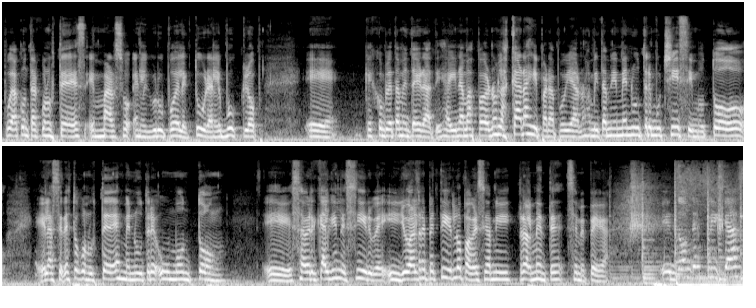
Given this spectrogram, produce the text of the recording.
pueda contar con ustedes en marzo en el grupo de lectura, en el book club. Eh, que es completamente gratis. Ahí nada más para vernos las caras y para apoyarnos. A mí también me nutre muchísimo todo. El hacer esto con ustedes me nutre un montón. Eh, saber que a alguien le sirve y yo al repetirlo para ver si a mí realmente se me pega. Eh, ¿Dónde explicas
